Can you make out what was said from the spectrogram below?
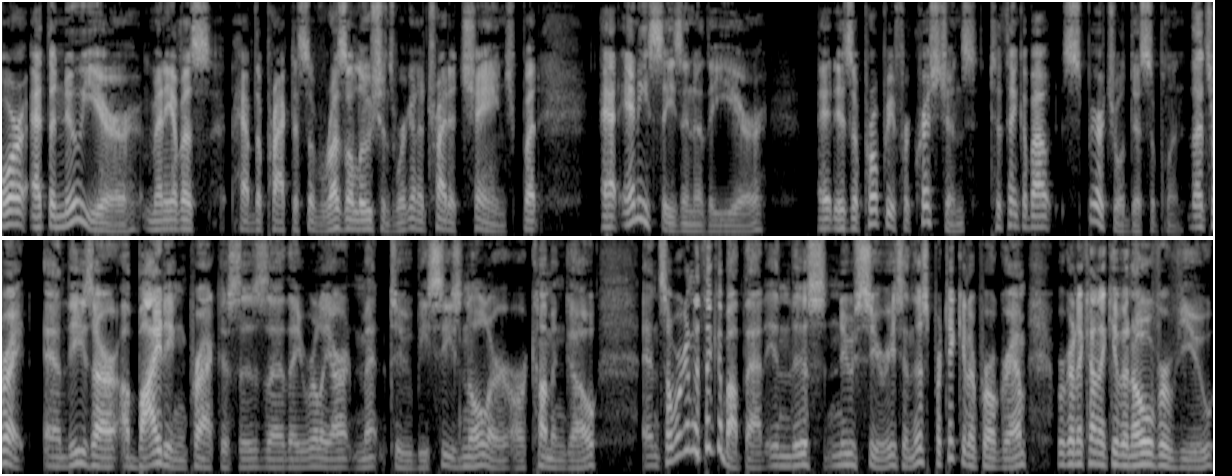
Or at the new year, many of us have the practice of resolutions. We're going to try to change. But at any season of the year, it is appropriate for Christians to think about spiritual discipline. That's right. And these are abiding practices. Uh, they really aren't meant to be seasonal or, or come and go. And so we're going to think about that in this new series. In this particular program, we're going to kind of give an overview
